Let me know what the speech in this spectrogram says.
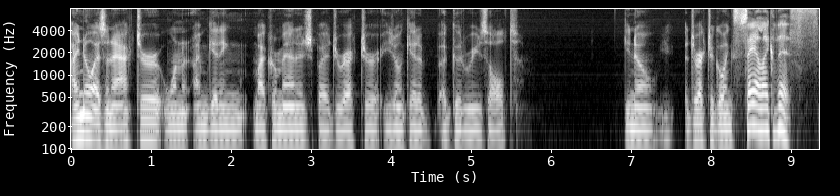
I know as an actor, when I'm getting micromanaged by a director, you don't get a, a good result. You know, a director going, say it like this,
